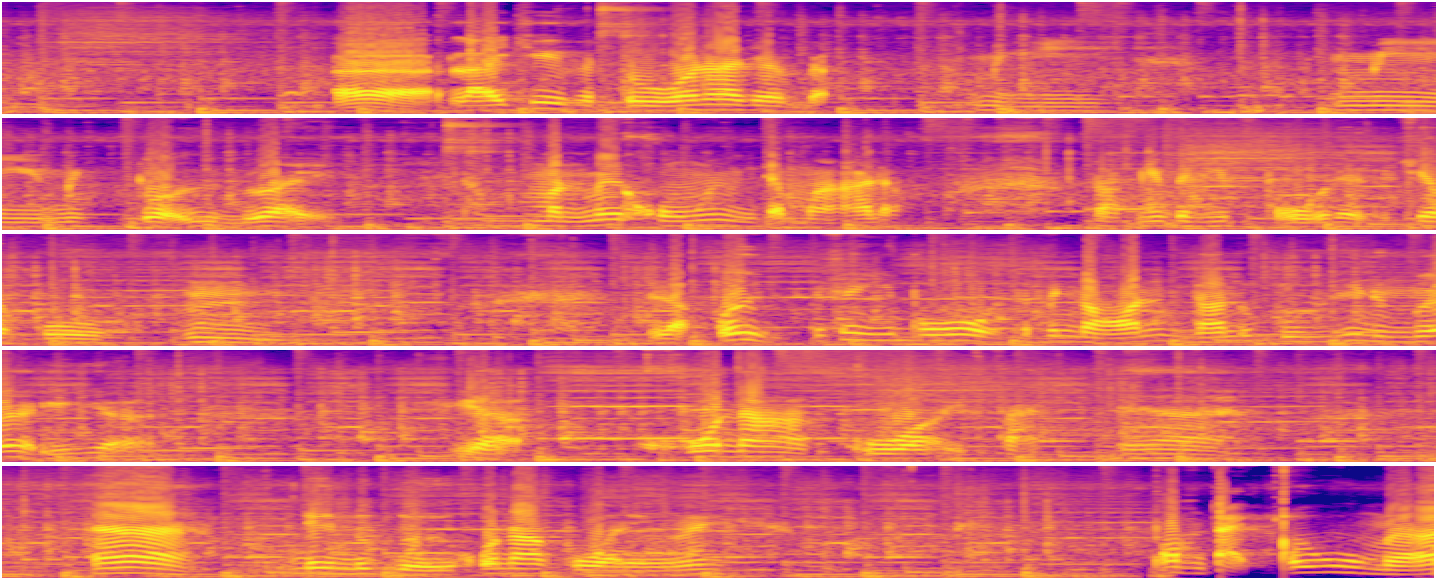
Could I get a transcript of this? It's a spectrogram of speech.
ๆเอ่อรายชื่อศัตรูก็น่าจะแบบ มีมีมีตัวอื่นด้วยมันไม่คงไม่มีแต่หมาหรอกรอบนี้เป็นฮิปโปเลยเชื่อกูอืมแล้วเอ้ยไม่ใช่ฮิปโปจะเป็นหนอนหนอนลูกปืนที่หนึ่งด้วยไอ้เหี้ยเหี้ยโคตรน่ากลัวไอ้สัตว์เนี่ยอ่าดึงลูกดือโคตรน่ากลัวเลยเว้ยป้อมแตกตู้มอะ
